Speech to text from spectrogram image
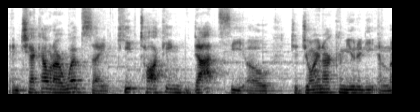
and check out our website keeptalking.co to join our community and learn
